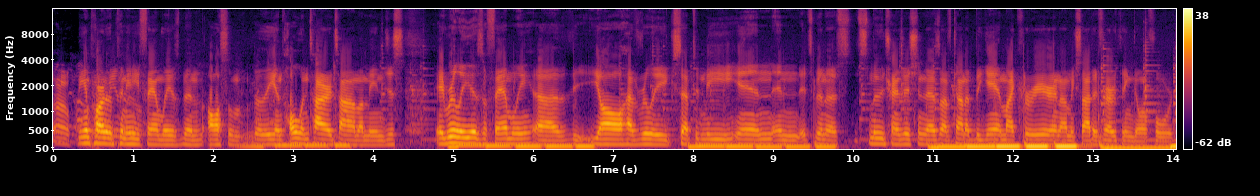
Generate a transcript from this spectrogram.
Oh, being part of the Panini family has been awesome the, the whole entire time. I mean, just it really is a family. Uh, the, y'all have really accepted me in, and it's been a smooth transition as I've kind of began my career, and I'm excited for everything going forward.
